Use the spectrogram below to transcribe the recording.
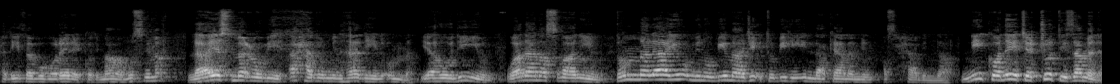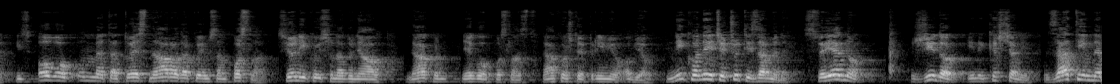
hadith Abu Hurere kod imama muslima, la jesma'u bi ahadun min hadihi l'umma, jahudijun, wala nasranijun, thumma la yu'minu bima ji'tu bihi illa kana kana min ashabin nar. Niko neće čuti za mene iz ovog ummeta, to jest naroda kojem sam poslan. Svi oni koji su na dunjalku, nakon njegovog poslanstva, nakon što je primio objavu. Niko neće čuti za mene. Svejedno, židov ili kršćanin, zatim ne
